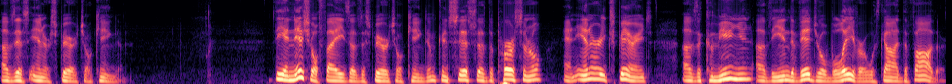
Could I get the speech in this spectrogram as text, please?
of this inner spiritual kingdom. The initial phase of the spiritual kingdom consists of the personal and inner experience of the communion of the individual believer with God the Father.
